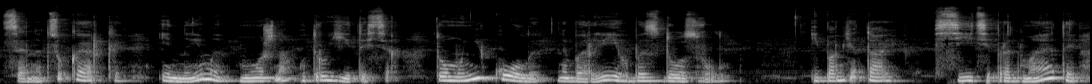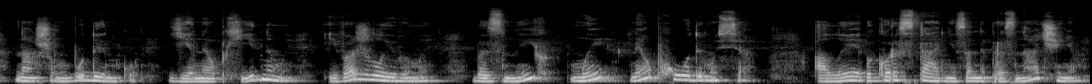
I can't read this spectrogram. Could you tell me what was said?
це не цукерки, і ними можна отруїтися, тому ніколи не бери їх без дозволу. І пам'ятай, всі ці предмети в нашому будинку є необхідними і важливими. Без них ми не обходимося. Але використання за непризначенням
